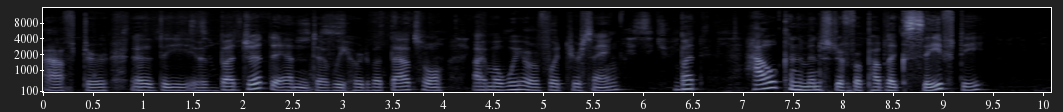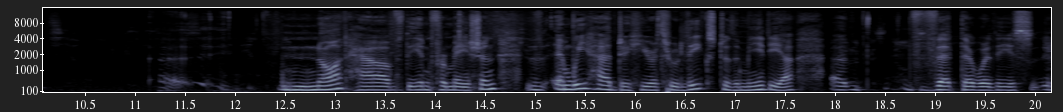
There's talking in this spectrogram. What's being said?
after uh, the budget, and uh, we heard about that. So I'm aware of what you're saying. But how can the Minister for Public Safety uh, not have the information? And we had to hear through leaks to the media uh, that there were these uh,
